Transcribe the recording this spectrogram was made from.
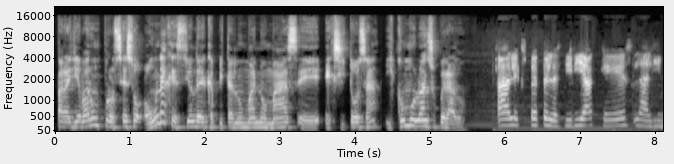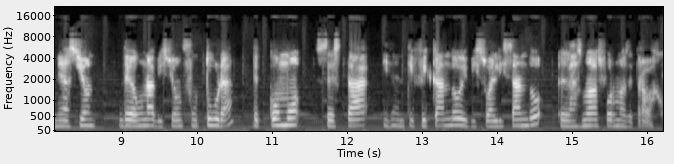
para llevar un proceso o una gestión del capital humano más eh, exitosa y cómo lo han superado? Alex Pepe les diría que es la alineación de una visión futura de cómo se está identificando y visualizando las nuevas formas de trabajo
